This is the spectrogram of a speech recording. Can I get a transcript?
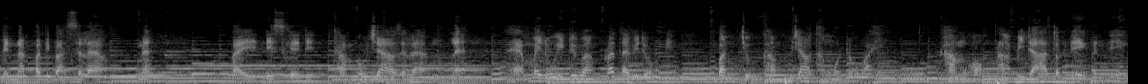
เป็นนักปฏิบัติซะแล้วนะไปดิสเครดิตคำพระเจ้าซะแล้ว และแถมไม่รู้อีกด้วยว่าพระไตรปิฎกนี้บรรจุคำพระเจ้าทั้งหมดเอาไว้คำของพระบิดาตนเองนั่นเอง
